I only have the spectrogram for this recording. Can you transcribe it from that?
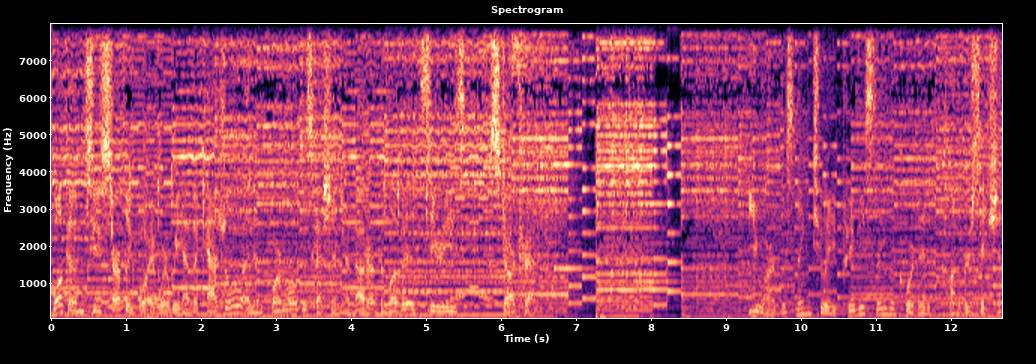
Welcome to Starfleet Boy, where we have a casual and informal discussion about our beloved series, Star Trek. You are listening to a previously recorded conversation.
